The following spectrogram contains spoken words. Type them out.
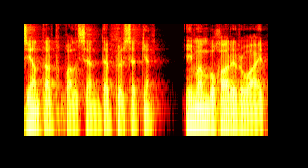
ziyon tortib qolasan deb ko'rsatgan. Imom Buxoriy rivoyat.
